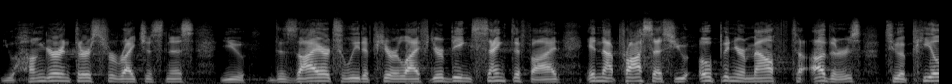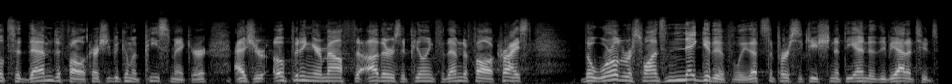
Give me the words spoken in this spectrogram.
You hunger and thirst for righteousness. You desire to lead a pure life. You're being sanctified. In that process, you open your mouth to others to appeal to them to follow Christ. You become a peacemaker. As you're opening your mouth to others, appealing for them to follow Christ, the world responds negatively. That's the persecution at the end of the Beatitudes.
